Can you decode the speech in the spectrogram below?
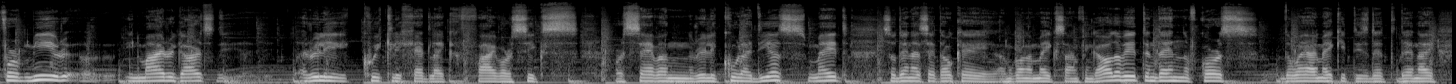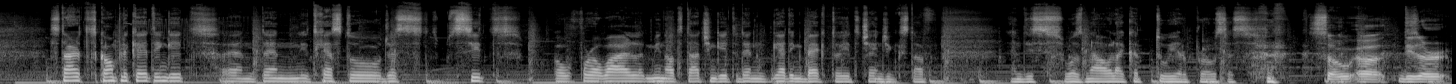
for me, uh, in my regards, I really quickly had like five or six or seven really cool ideas made. So then I said, okay, I'm gonna make something out of it. And then, of course, the way I make it is that then I start complicating it, and then it has to just sit oh, for a while, me not touching it, then getting back to it, changing stuff. And this was now like a two-year process. So uh, these are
